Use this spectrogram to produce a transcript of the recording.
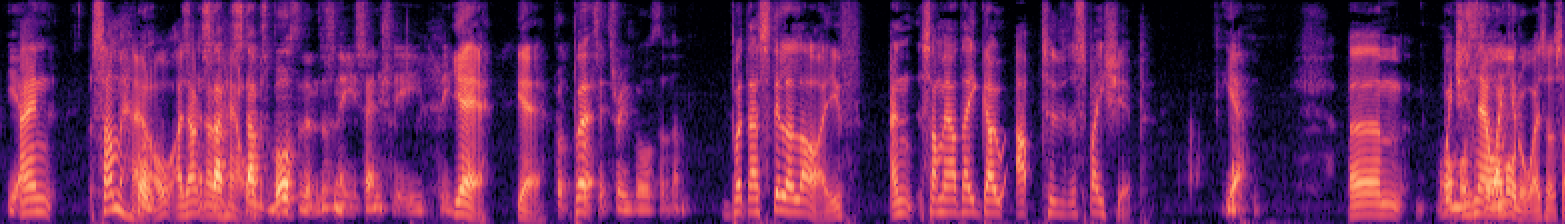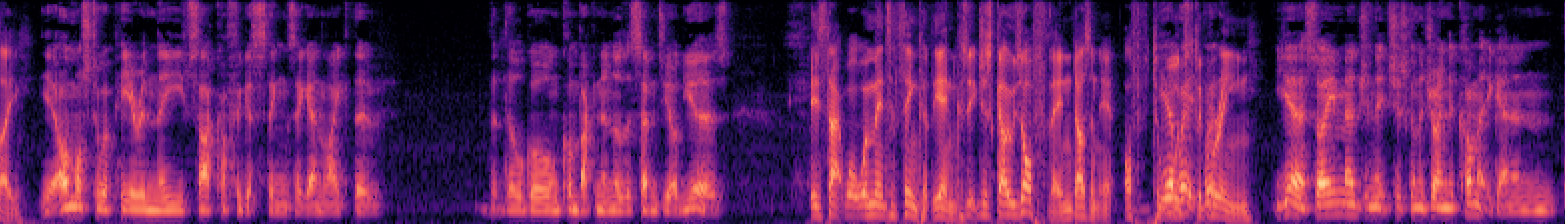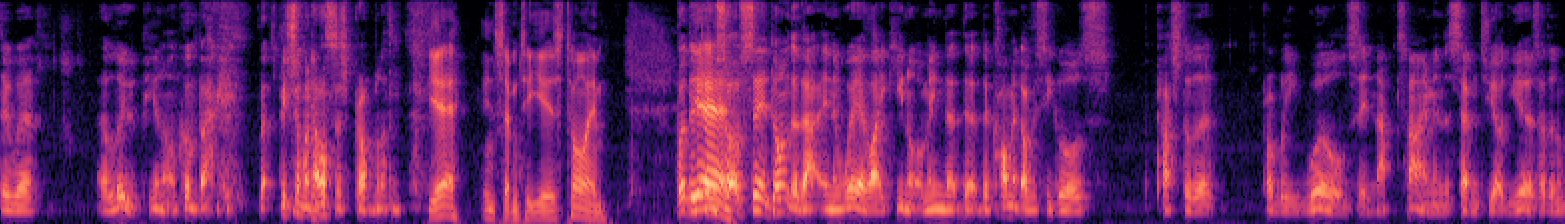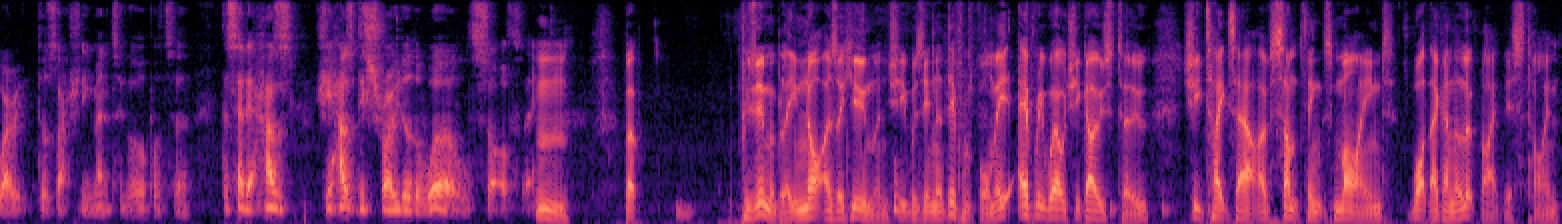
Yeah. and somehow I don't know stab- how. Stabs both of them, doesn't he? Essentially, he, Yeah, yeah, put, but puts it through both of them. but they're still alive, and somehow they go up to the spaceship, Yeah, um, which Almost is now like a a- model, as I say. yeah, almost to appear in the sarcophagus things again, like the that they'll go and come back in another seventy odd years. Is that what we're meant to think at the end? Because it just goes off then, doesn't it? Off Yeah, towards but- the but- green. Yeah, so I imagine it's just going to join the comet again and do a a loop. You know, come back. Let's be someone else's problem. Yeah, in seventy years' time. But they Yeah. do sort of say, don't they, that in a way, like, you know, I mean, the, the, the comet obviously goes past other, probably, worlds in that time, in the 70 odd years. I don't know where it does actually meant to go, but uh, they said it has, she has destroyed other worlds, sort of thing. Hmm. Presumably not as a human. She was in a different form. Every world she goes to, she takes out of something's mind what they're going to look like this time.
